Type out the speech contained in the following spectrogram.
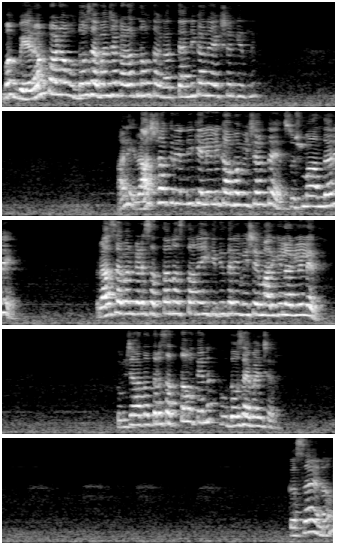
मग बेहरामपाडा उद्धव साहेबांच्या काळात नव्हता का? त्यांनी का नाही ऍक्शन घेतली? आणि राज ठाकरेंनी केलेली कामं विचारताय सुषमा अंधारे? राजसाहेबांकडे सत्ता नसतानाही कितीतरी विषय मार्गी लागलेले आहेत. तुमच्या हातात तर सत्ता होते ना उद्धव साहेबांच्या? कसं आहे ना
